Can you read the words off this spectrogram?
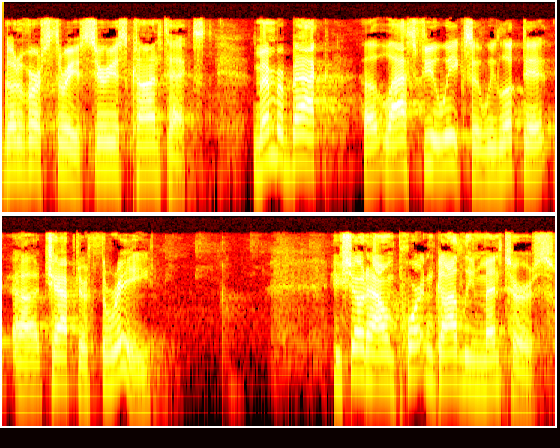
Go to verse 3, serious context. Remember back uh, last few weeks as we looked at uh, chapter 3, he showed how important godly mentors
